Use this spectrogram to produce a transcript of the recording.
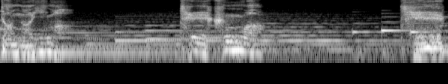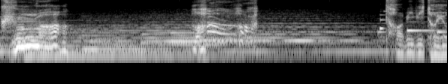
だが今帝君は帝君はああ旅人よ。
